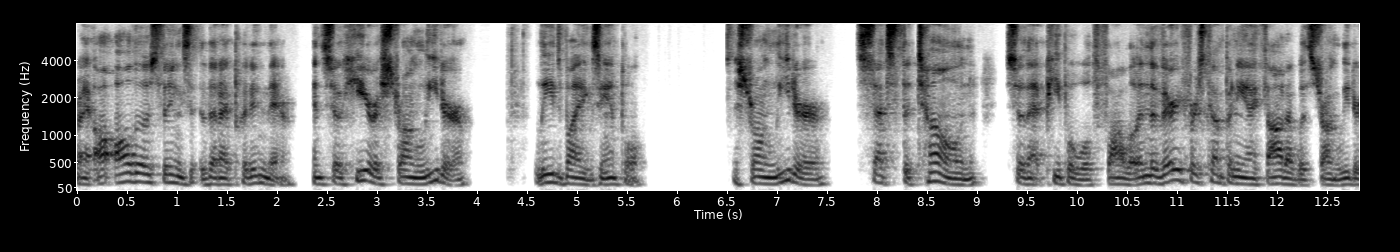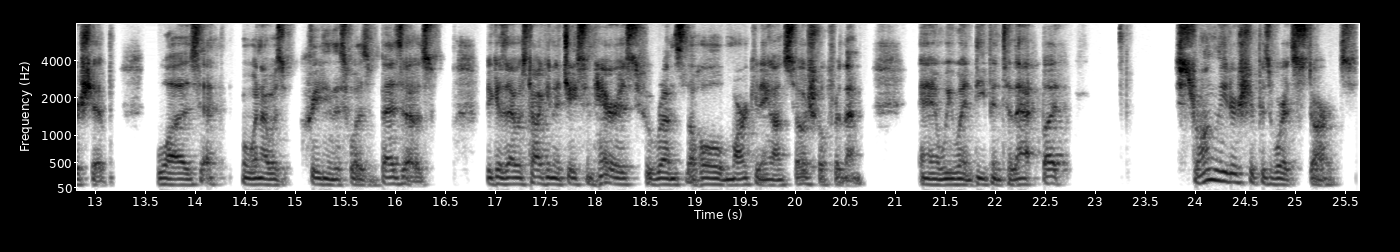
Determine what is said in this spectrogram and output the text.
right? All, all those things that I put in there. And so here, a strong leader leads by example. A strong leader sets the tone so that people will follow. And the very first company I thought of with strong leadership was at, when I was creating this was Bezos, because I was talking to Jason Harris, who runs the whole marketing on social for them. And we went deep into that. But strong leadership is where it starts,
